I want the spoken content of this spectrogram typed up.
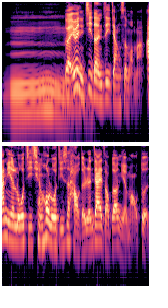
嗯，对，因为你记得你自己讲什么嘛，啊，你的逻辑前后逻辑是好的，人家也找不到你的矛盾。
